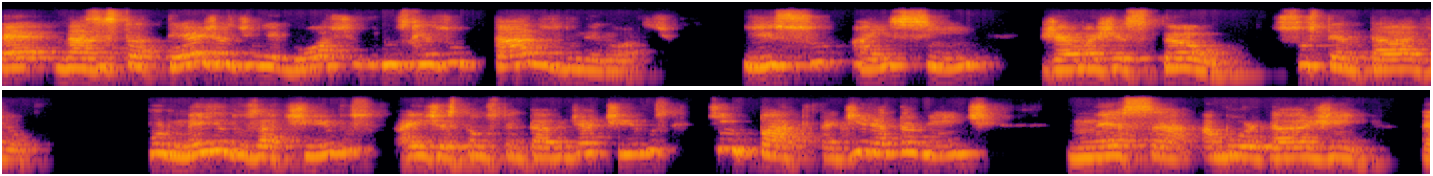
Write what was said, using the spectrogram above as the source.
é, nas estratégias de negócio e nos resultados do negócio. Isso, aí sim, já é uma gestão sustentável por meio dos ativos, aí gestão sustentável de ativos, que impacta diretamente nessa abordagem é,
